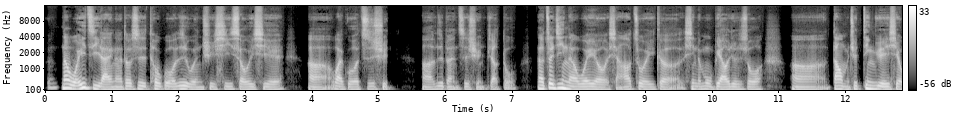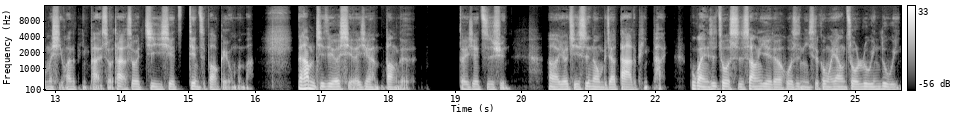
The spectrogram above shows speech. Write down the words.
的。那我一直以来呢，都是透过日文去吸收一些啊外国资讯呃，日本资讯比较多。那最近呢，我也有想要做一个新的目标，就是说，呃，当我们去订阅一些我们喜欢的品牌的时候，他有时候会寄一些电子报给我们嘛。那他们其实有写了一些很棒的的一些资讯啊，尤其是那种比较大的品牌。不管你是做时尚业的，或是你是跟我一样做录音录影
